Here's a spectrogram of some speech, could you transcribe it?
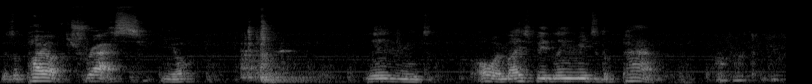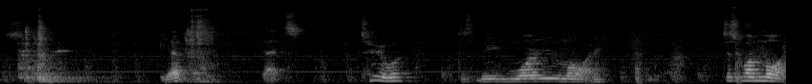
There's a pile of trash here. Leading me to. Oh, it might be leading me to the path. Yep, that's two. Just need one more. Just one more.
